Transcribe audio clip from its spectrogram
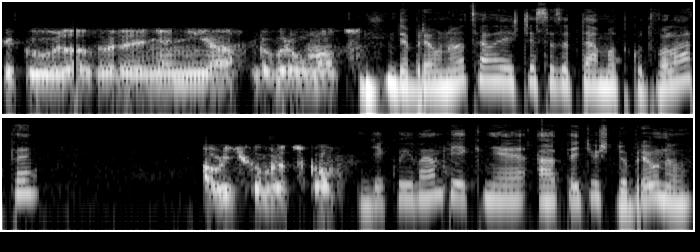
Děkuji za zveřejnění a dobrou noc. Dobrou noc, ale ještě se zeptám, odkud voláte. Havlíčko Brodsko. Děkuji vám pěkně a teď už dobrou noc.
